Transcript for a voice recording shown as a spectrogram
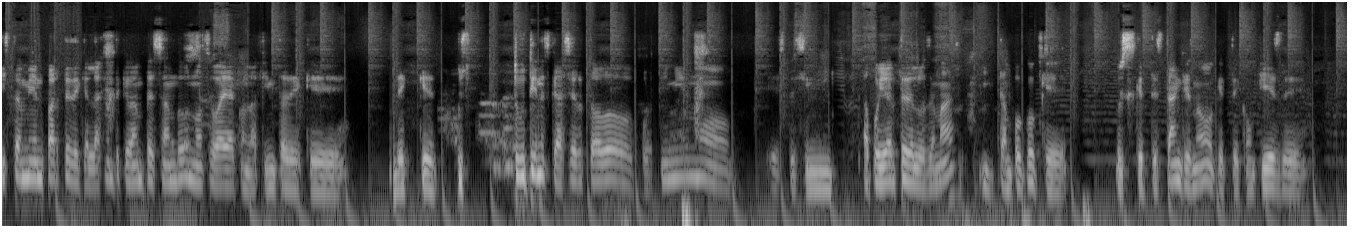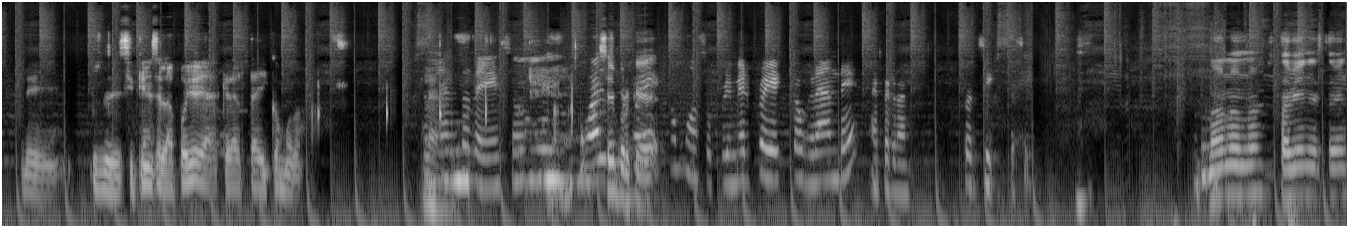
es también parte de que la gente que va empezando no se vaya con la finta de que, de que pues, tú tienes que hacer todo por ti mismo, este, sin apoyarte de los demás y tampoco que, pues, que te estanques, ¿no? O que te confíes de, de, pues, de si tienes el apoyo ya quedarte ahí cómodo. Claro. Hablando de eso, ¿cuál Sí, porque- fue como su primer proyecto grande? Ay, perdón. Pues sí, pues sí. no, no, no, está bien, está bien.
